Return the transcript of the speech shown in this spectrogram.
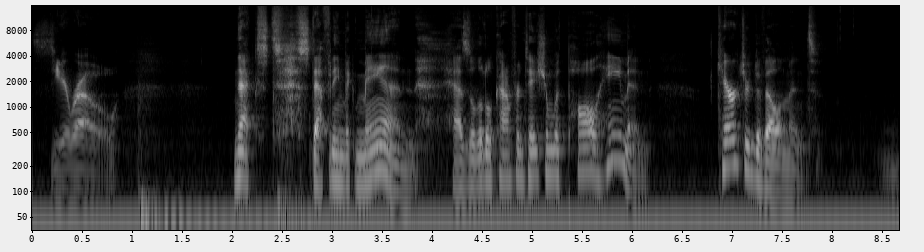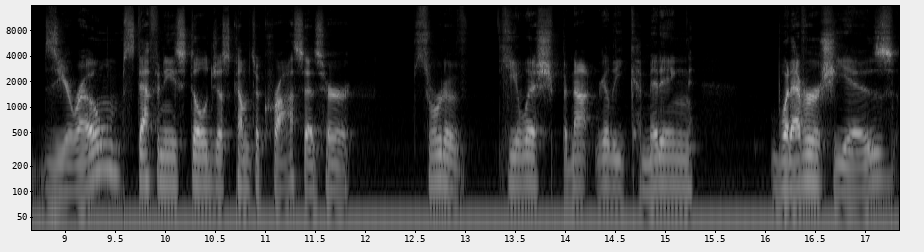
zero. Next, Stephanie McMahon has a little confrontation with Paul Heyman. Character development zero. Stephanie still just comes across as her sort of heelish, but not really committing whatever she is.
